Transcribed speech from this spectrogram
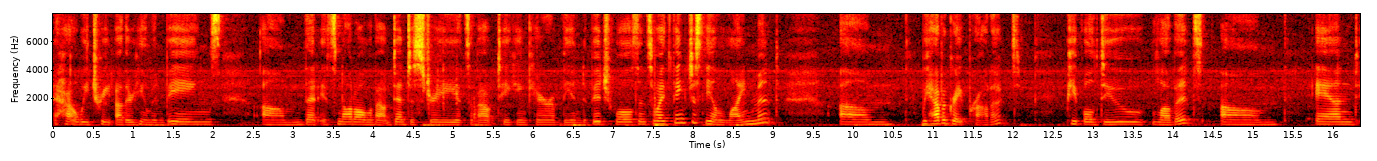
how we treat other human beings. Um, that it's not all about dentistry; it's about taking care of the individuals, and so I think just the alignment. Um, we have a great product. People do love it. Um, and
